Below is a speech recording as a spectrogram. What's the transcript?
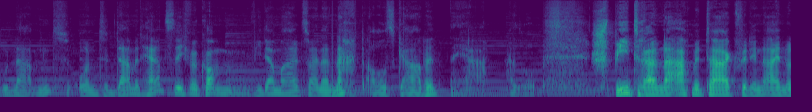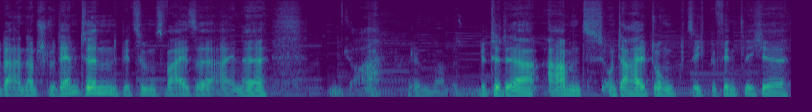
guten Abend und damit herzlich willkommen wieder mal zu einer Nachtausgabe. Naja, also späterer Nachmittag für den einen oder anderen Studenten, beziehungsweise eine, ja, Mitte der Abendunterhaltung sich befindliche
